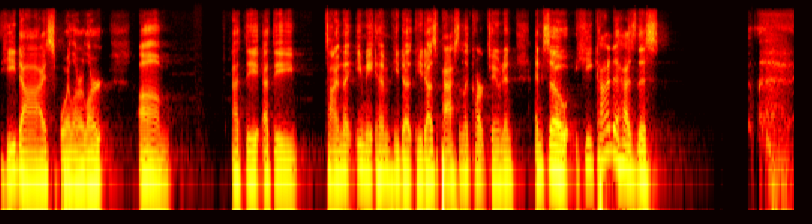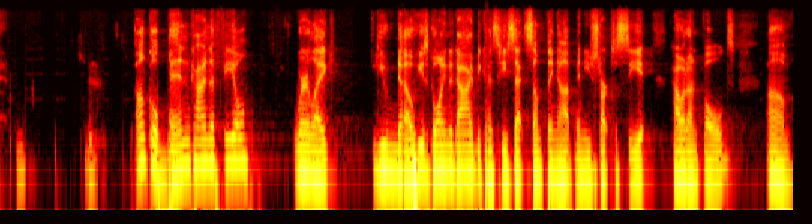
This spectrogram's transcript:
he dies. Spoiler alert. Um, at the at the time that you meet him, he does he does pass in the cartoon, and and so he kind of has this Uncle Ben kind of feel, where like you know he's going to die because he sets something up, and you start to see it how it unfolds. Um,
